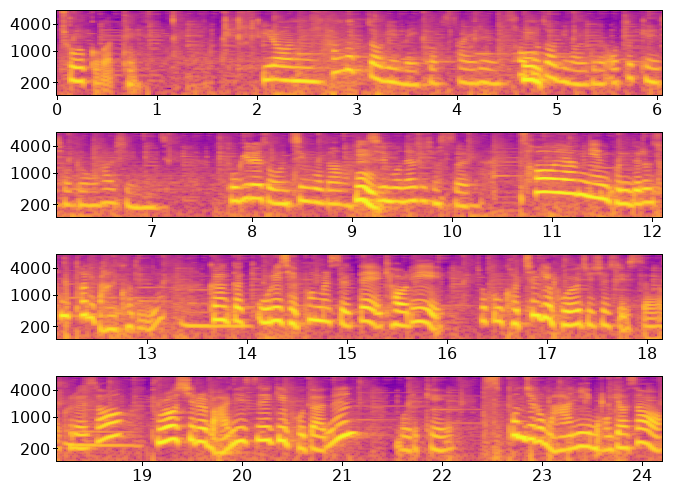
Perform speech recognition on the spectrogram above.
좋을 것 같아. 이런 한국적인 메이크업 스타일을 서구적인 얼굴에 어떻게 적용할 수 있는지 독일에서 온 친구가 음. 질문해 주셨어요. 서양인 분들은 솜털이 많거든요. 그러니까 우리 제품을 쓸 때 결이 조금 거칠게 보여지실 수 있어요. 그래서 브러쉬를 많이 쓰기보다는 뭐 이렇게 스폰지로 많이 먹여서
